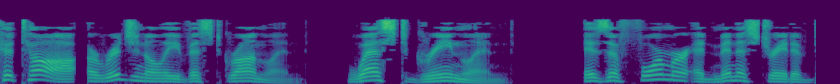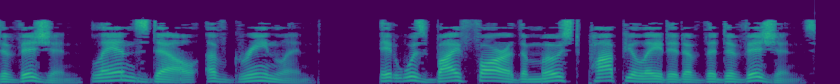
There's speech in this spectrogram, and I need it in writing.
Kitaa, originally Vestgrønland, West Greenland, is a former administrative division Landsdel of Greenland. It was by far the most populated of the divisions,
